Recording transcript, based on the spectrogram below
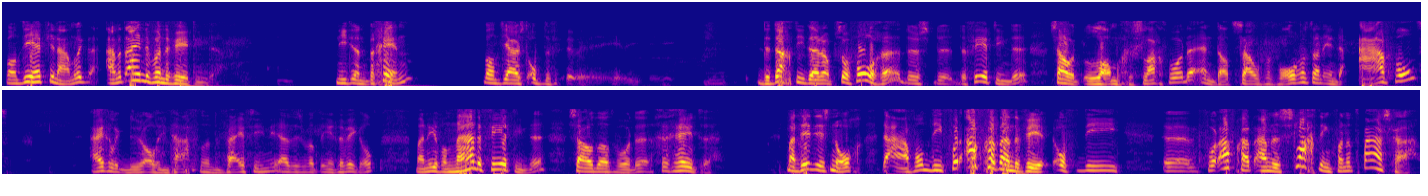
Want die heb je namelijk aan het einde van de veertiende. Niet aan het begin, want juist op de, uh, de dag die daarop zou volgen, dus de, de veertiende, zou het lam geslacht worden. En dat zou vervolgens dan in de avond Eigenlijk dus al in de avond van de 15e, ja, dat is wat ingewikkeld. Maar in ieder geval na de 14e zou dat worden gegeten. Maar dit is nog de avond die voorafgaat aan de veer, of die uh, voorafgaat aan de slachting van het paascha.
